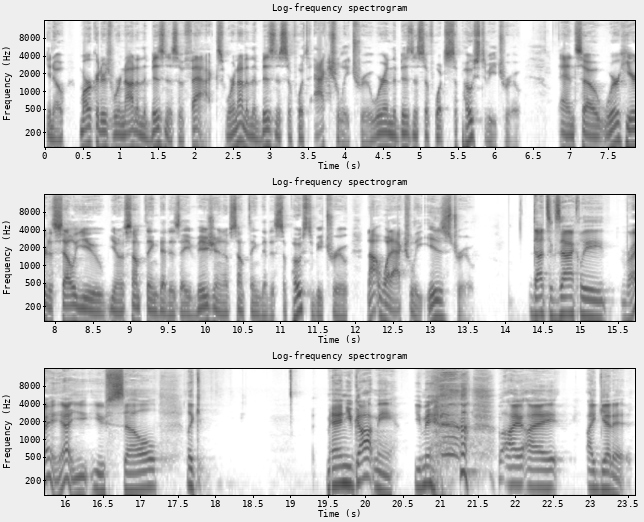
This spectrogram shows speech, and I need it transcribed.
you know, marketers, we're not in the business of facts. We're not in the business of what's actually true. We're in the business of what's supposed to be true. And so we're here to sell you, you know, something that is a vision of something that is supposed to be true, not what actually is true. That's exactly right. Yeah, you you sell like man, you got me. You may I I I get it.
